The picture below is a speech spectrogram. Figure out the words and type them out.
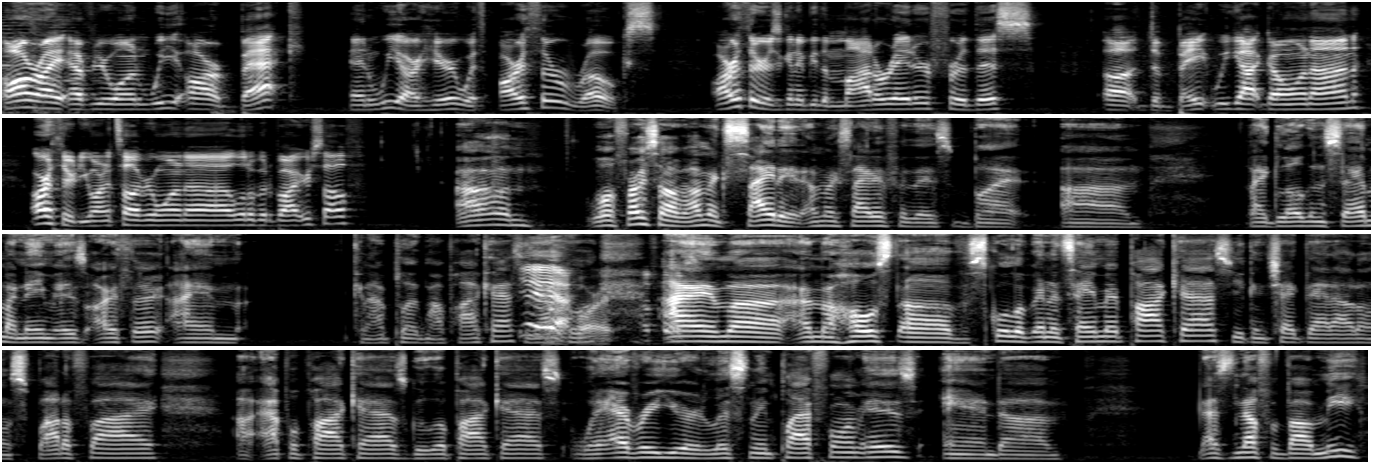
All right, everyone, we are back, and we are here with Arthur Rokes. Arthur is going to be the moderator for this uh, debate we got going on. Arthur, do you want to tell everyone uh, a little bit about yourself? Um. Well, first off, I'm excited. I'm excited for this, but um, like Logan said, my name is Arthur. I am. Can I plug my podcast? Yeah, yeah. cool? For. Of course. I'm uh, I'm the host of School of Entertainment podcast. You can check that out on Spotify, uh, Apple Podcasts, Google Podcasts, whatever your listening platform is. And um, that's enough about me.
